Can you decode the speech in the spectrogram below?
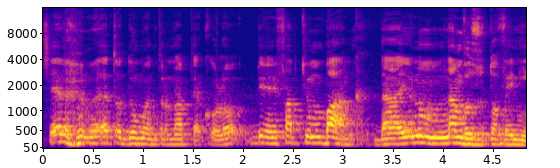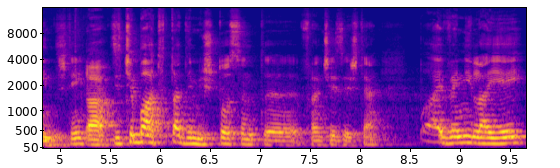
Și el mi-a dat o dumă într-o noapte acolo. Bine, de fapt e un banc, dar eu nu n-am văzut-o venind, știi? Ah. Zice, bă, atâta de mișto sunt uh, francezii ăștia. Bă, ai venit la ei,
